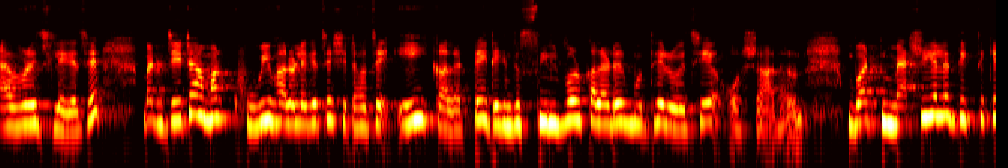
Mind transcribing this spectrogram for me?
অ্যাভারেজ লেগেছে বাট যেটা আমার খুবই ভালো লেগেছে সেটা হচ্ছে এই কালারটা এটা কিন্তু সিলভার কালারের মধ্যে রয়েছে, অসাধারণ। বাট ম্যাটেরিয়ালের দিক থেকে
